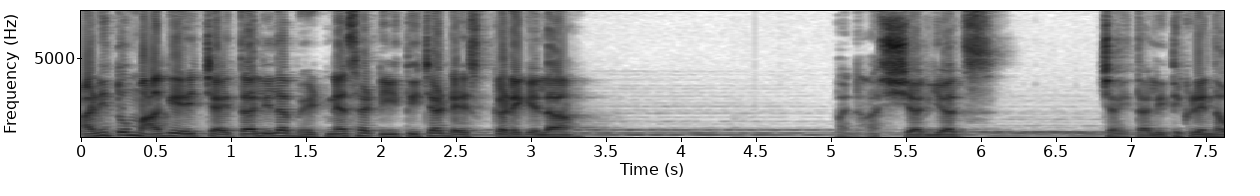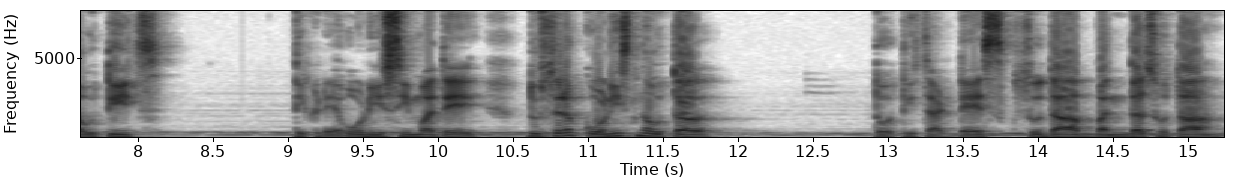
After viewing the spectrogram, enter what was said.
आणि तो मागे चैतालीला भेटण्यासाठी तिच्या डेस्ककडे गेला. पण आश्चर्यच चैताली तिकडे नव्हतीच. तिकडे ओडिसीमध्ये दुसरं कोणीच नव्हतं. तो तिचा डेस्क सुद्धा बंदच होता.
